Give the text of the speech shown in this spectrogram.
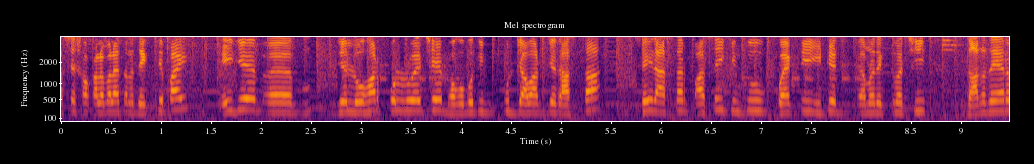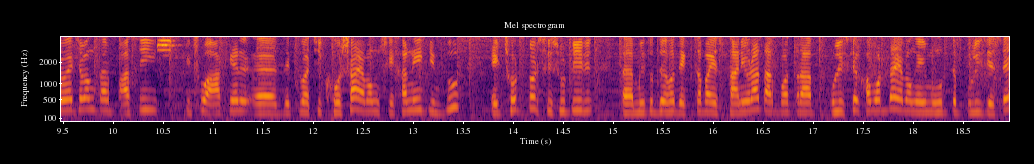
আসে সকালবেলায় তারা দেখতে পায়। এই যে যে লোহার পোল রয়েছে, ভগবতীপুর যাওয়ার যে রাস্তা, সেই রাস্তার পাশেই কিন্তু কয়েকটি ইটের আমরা দেখতে পাচ্ছি গাদা দেওয়া রয়েছে এবং তার পাশেই কিছু আখের দেখতে পাচ্ছি খোসা এবং সেখানেই কিন্তু এই ছোট্ট শিশুটির মৃতদেহ দেখতে পায় স্থানীয়রা। তারপর তারা পুলিশকে খবর দেয় এবং এই মুহূর্তে পুলিশ এসে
